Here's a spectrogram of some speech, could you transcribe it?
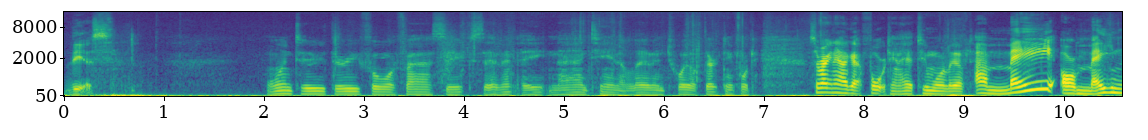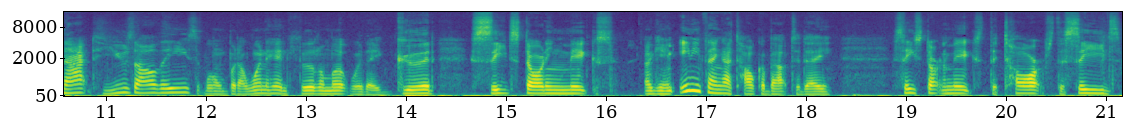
this. 1, 2, 3, 4, 5, 6, 7, 8, 9, 10, 11, 12, 13, 14. So right now I got 14. I had two more left. I may or may not use all these, well, but I went ahead and filled them up with a good seed starting mix. Again, anything I talk about today, seed starting mix, the tarps, the seeds,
